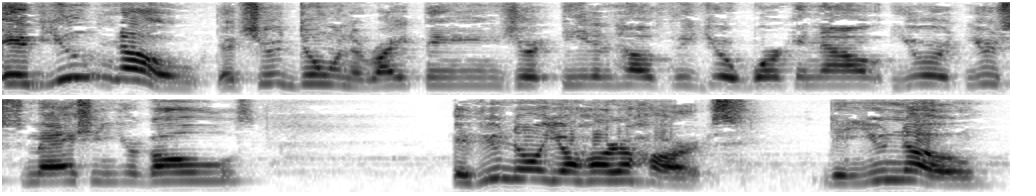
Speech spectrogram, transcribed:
If you know that you're doing the right things, you're eating healthy, you're working out, you're, you're smashing your goals. If you know your heart of hearts then you know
